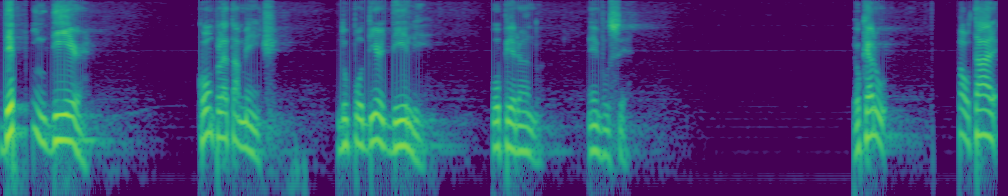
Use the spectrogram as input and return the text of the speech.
depender completamente do poder dele operando em você. Eu quero saltar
